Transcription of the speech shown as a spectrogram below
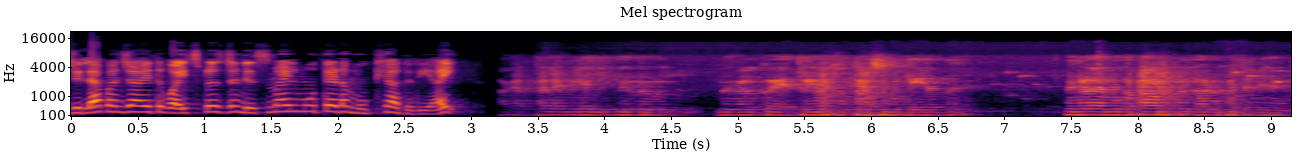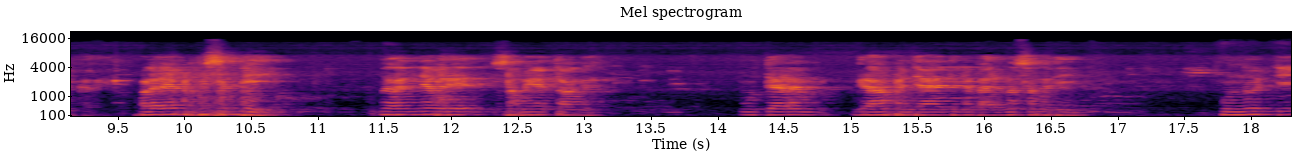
ജില്ലാ പഞ്ചായത്ത് വൈസ് പ്രസിഡന്റ് ഇസ്മായിൽ മൂത്തേടം മുഖ്യാതിഥിയായി. അകത്തലങ്ങളിൽ നിന്നും നിങ്ങൾക്ക് എത്രയോ സന്തോഷമുണ്ട് എന്ന് നിങ്ങളുടെ മുഖഭാവങ്ങൾ കാണുമ്പോൾ തന്നെ ഞങ്ങൾക്കറിയാം. വളരെ പ്രതിസന്ധി നിറഞ്ഞ ഒരു സമയത്താണ് മൂത്തേടം ഗ്രാമപഞ്ചായത്തിന്റെ ഭരണസമിതി മുന്നൂറ്റി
